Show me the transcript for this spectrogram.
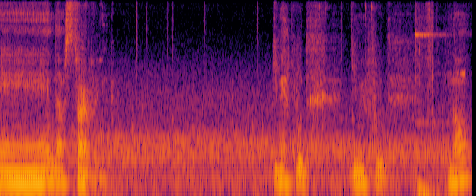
And I'm starving. Give me food. Give me food. No?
